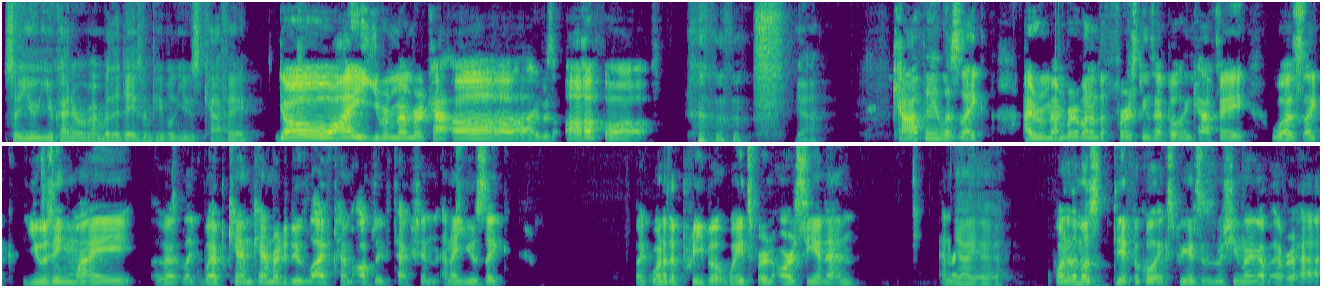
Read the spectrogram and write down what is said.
So you you kind of remember the days when people used Caffe? Yo, I remember ca- oh, it was awful. yeah. Caffe was like I remember one of the first things I built in Caffe was like using my uh, like webcam camera to do lifetime object detection, and I used like like one of the pre-built weights for an RCNN, and like, Yeah, yeah, yeah. one of the most difficult experiences with machine learning I've ever had.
